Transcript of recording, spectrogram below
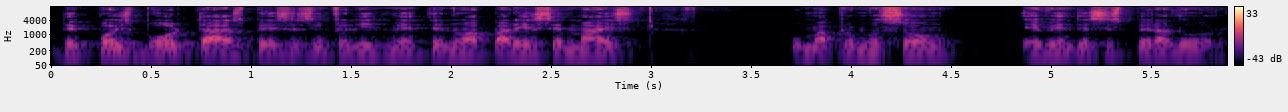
depois volta, às vezes, infelizmente, não aparece mais uma promoção é bem desesperador.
